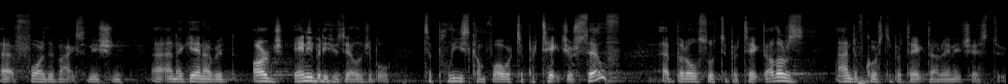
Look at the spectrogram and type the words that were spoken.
uh, for the vaccination. Uh, and again, I would urge anybody who's eligible to please come forward to protect yourself, uh, but also to protect others and, of course, to protect our NHS too.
